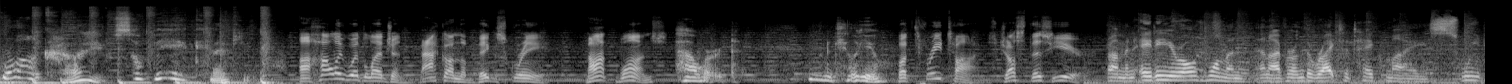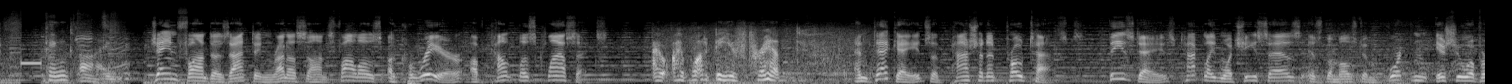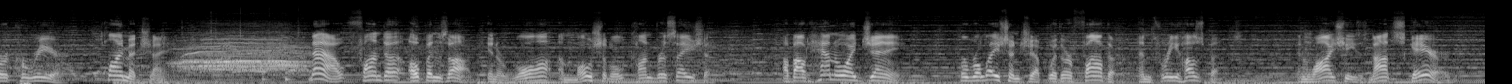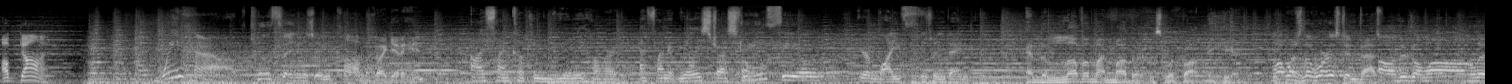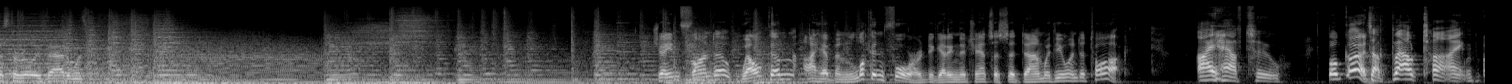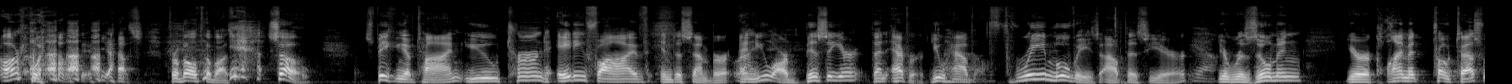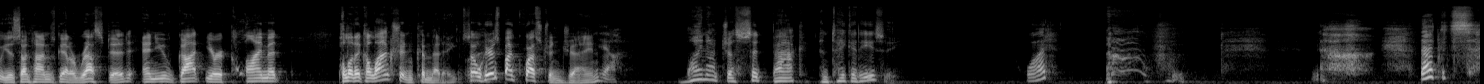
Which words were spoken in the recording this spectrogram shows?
Gronk, Hi. so big. Thank you. A Hollywood legend back on the big screen. Not once, Howard, I'm gonna kill you. but three times just this year. I'm an 80 year old woman, and I've earned the right to take my sweet fing time. Jane Fonda's acting renaissance follows a career of countless classics I, I want to be your friend. and decades of passionate protests. These days, tackling what she says is the most important issue of her career climate change. Now, Fonda opens up in a raw, emotional conversation about Hanoi Jane, her relationship with her father and three husbands, and why she's not scared of dying. We have two things in common. Do I get a hint? I find cooking really hard. I find it really stressful. Do you feel your life is in danger? And the love of my mother is what brought me here. What was the worst investment? Oh, there's a long list of really bad ones. Jane Fonda, welcome. I have been looking forward to getting the chance to sit down with you and to talk. I have to. Well, good. It's about time. All right. Well, yes, for both of us. Yeah. So, speaking of time, you turned 85 in December, and you are busier than ever. You have three movies out this year. Yeah. You're resuming your climate protests, where you sometimes get arrested, and you've got your climate political action committee. So, here's my question, Jane. Yeah. Why not just sit back and take it easy? What? That's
